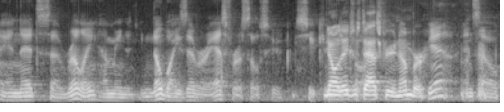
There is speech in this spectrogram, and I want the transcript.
and that's uh, really, I mean, nobody's ever asked for a social security. No, they just ask for your number. Yeah, and so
